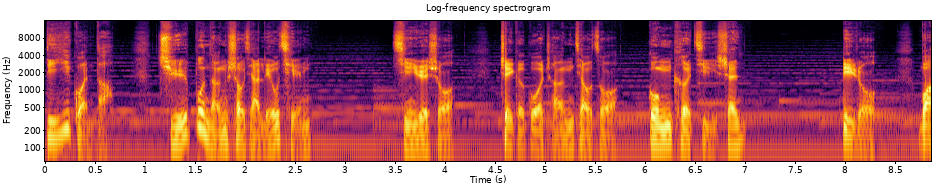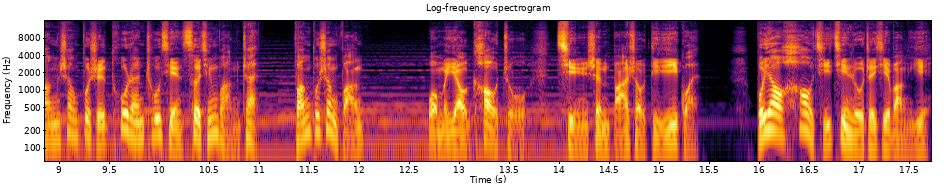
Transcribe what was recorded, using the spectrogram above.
第一管道。”绝不能手下留情。新约说，这个过程叫做攻克己身。例如，网上不时突然出现色情网站，防不胜防。我们要靠主谨慎把守第一关，不要好奇进入这些网页。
